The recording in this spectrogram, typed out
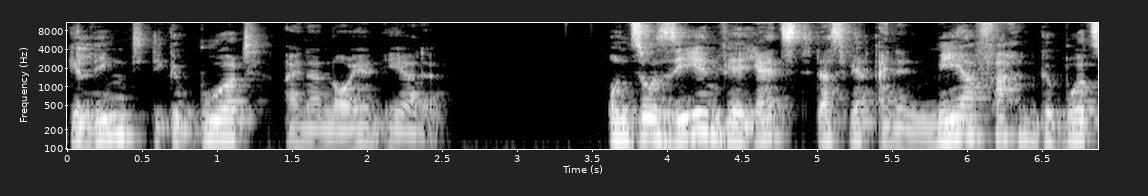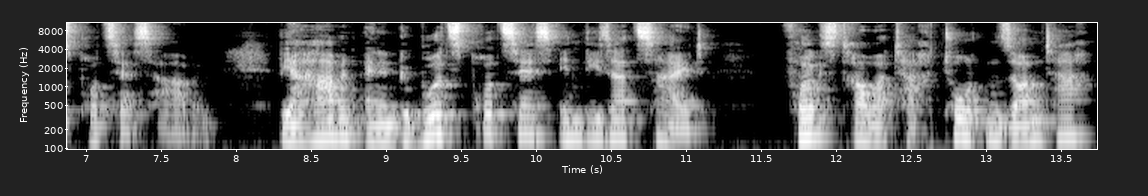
gelingt die Geburt einer neuen Erde. Und so sehen wir jetzt, dass wir einen mehrfachen Geburtsprozess haben. Wir haben einen Geburtsprozess in dieser Zeit. Volkstrauertag, Totensonntag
